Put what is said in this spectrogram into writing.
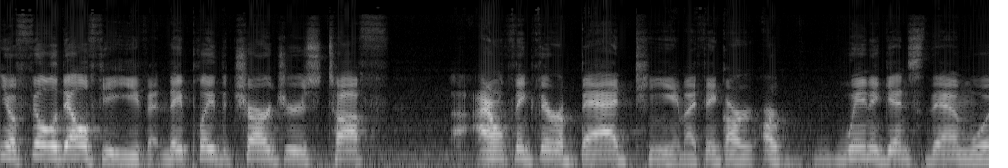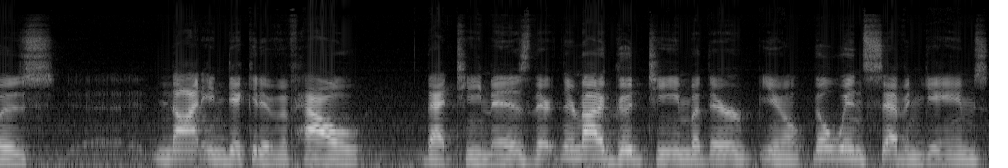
you know, Philadelphia even they played the Chargers tough. I don't think they're a bad team. I think our our win against them was not indicative of how that team is. They're they're not a good team, but they're you know they'll win seven games.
